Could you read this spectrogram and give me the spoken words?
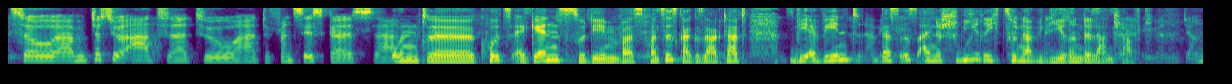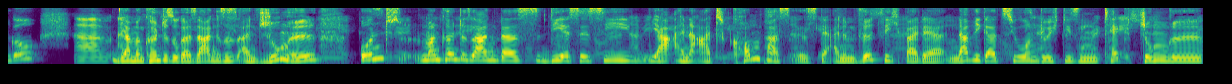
So, um, just to add uh, to, uh, to Franziskas, uh, Und äh, kurz ergänzt zu dem, was Franziska gesagt hat, wie erwähnt, das ist eine schwierig zu navigierende Landschaft. Ja, man könnte sogar sagen, es ist ein Dschungel und man könnte sagen, dass DSSC ja eine Art Kompass ist, der einem wirklich bei der Navigation durch diesen Tech-Dschungel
